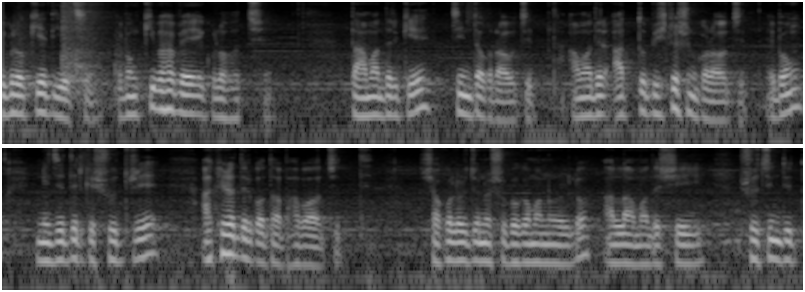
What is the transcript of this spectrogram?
এগুলো কে দিয়েছে এবং কীভাবে এগুলো হচ্ছে? তা আমাদেরকে চিন্তা করা উচিত, আমাদের আত্মবিশ্লেষণ করা উচিত এবং নিজেদেরকে শুধরে আখিরাতের কথা ভাবা উচিত। সকলের জন্য শুভকামনা রইল। আল্লাহ আমাদের সেই সুচিন্তিত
